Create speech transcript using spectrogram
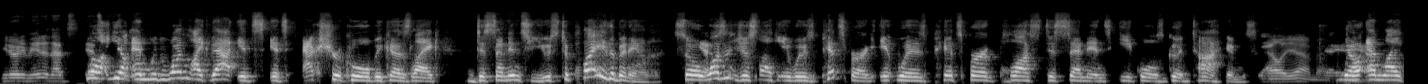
You know what I mean? And that's Well, it's- you know, and with one like that, it's it's extra cool because like Descendents used to play the banana, so Yeah. it wasn't just like it was Pittsburgh; it was Pittsburgh plus Descendents equals good times. Hell yeah, man. You know, and like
